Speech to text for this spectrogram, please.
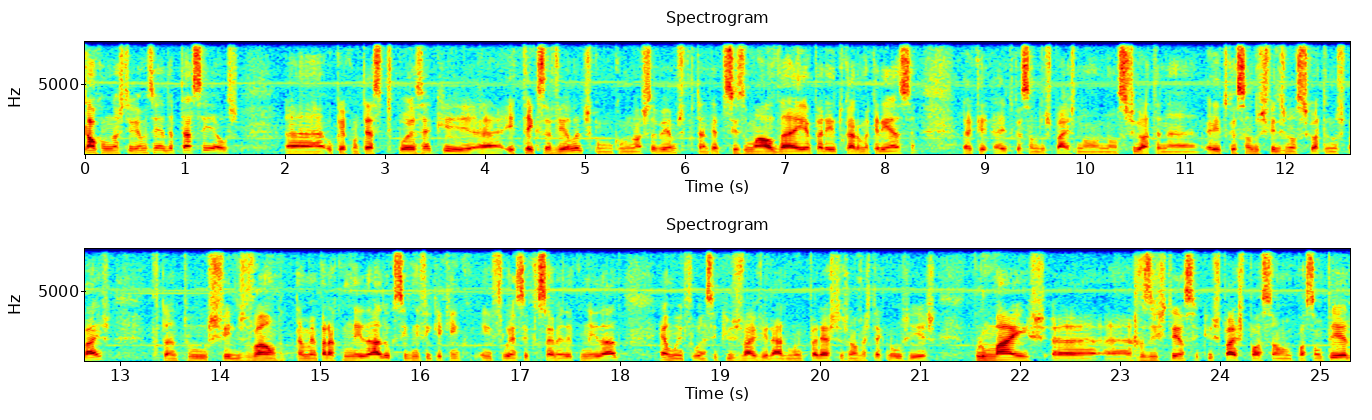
tal como nós tivemos, em adaptar-se a eles. Uh, o que acontece depois é que uh, it takes a village, como, como, nós sabemos, portanto é preciso uma aldeia para educar uma criança. A, a educação dos pais não, não, se esgota na, a educação dos filhos não se esgota nos pais. Portanto, os filhos vão também para a comunidade, o que significa que a influência que recebem da comunidade é uma influência que os vai virar muito para estas novas tecnologias. Por mais uh, uh, resistência que os pais possam, possam ter,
